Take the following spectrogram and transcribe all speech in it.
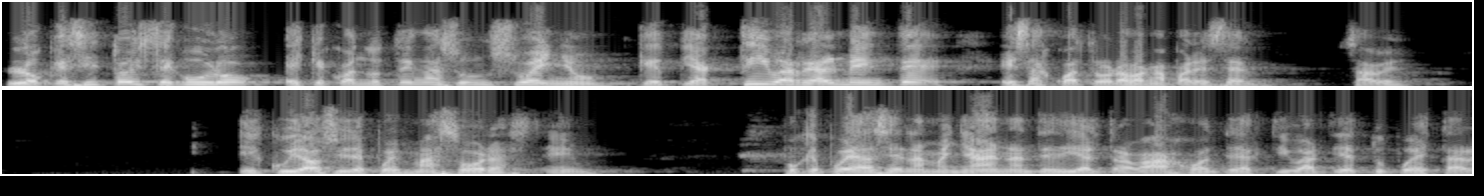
Lo que sí estoy seguro es que cuando tengas un sueño que te activa realmente, esas cuatro horas van a aparecer, ¿sabes? Y cuidado si después más horas. ¿eh? Porque puedes hacer en la mañana, antes de ir al trabajo, antes de activarte, ya tú puedes estar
